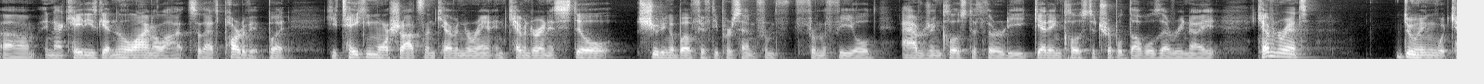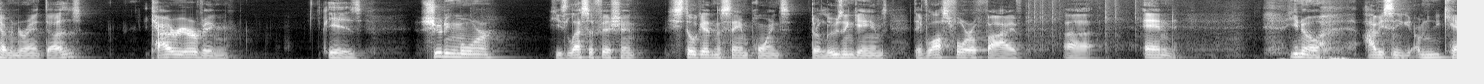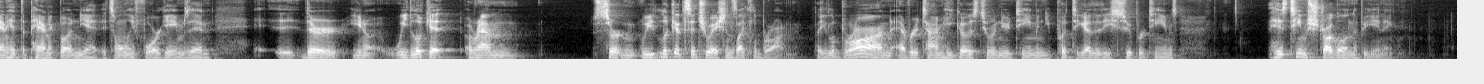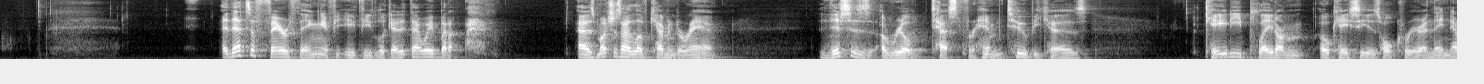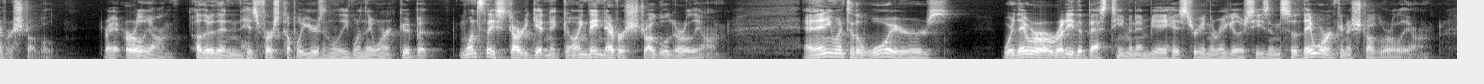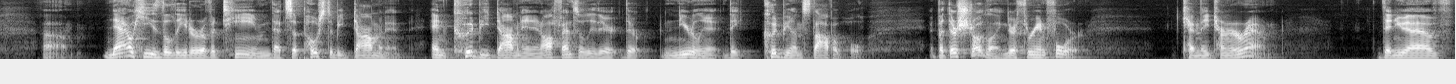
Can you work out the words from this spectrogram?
Um, and now KD's getting to the line a lot, so that's part of it. But he's taking more shots than Kevin Durant, and Kevin Durant is still shooting above 50% from from the field, averaging close to 30, getting close to triple doubles every night. Kevin Durant's doing what Kevin Durant does. Kyrie Irving is shooting more. He's less efficient. He's still getting the same points. They're losing games. They've lost four of five. Uh, and – you know, obviously I mean, you can't hit the panic button yet. It's only four games in. There, you know, we look at around certain we look at situations like LeBron. Like LeBron, every time he goes to a new team and you put together these super teams, his teams struggle in the beginning. And that's a fair thing if if you look at it that way. But as much as I love Kevin Durant, this is a real test for him too because KD played on OKC his whole career and they never struggled, right? Early on, other than his first couple years in the league when they weren't good. But once they started getting it going, they never struggled early on. And then he went to the Warriors, where they were already the best team in NBA history in the regular season. So they weren't going to struggle early on. Um, now he's the leader of a team that's supposed to be dominant and could be dominant and offensively they're they're nearly they could be unstoppable but they're struggling they're 3 and 4 can they turn it around then you have,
